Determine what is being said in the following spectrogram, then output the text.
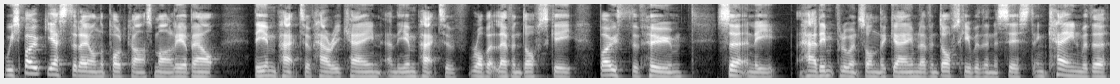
We spoke yesterday on the podcast, Marley, about the impact of Harry Kane and the impact of Robert Lewandowski, both of whom certainly had influence on the game. Lewandowski with an assist and Kane with a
